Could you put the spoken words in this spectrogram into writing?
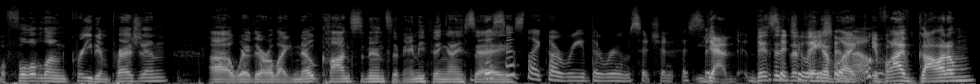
a full blown Creed impression, uh, where there are like no consonants in anything I say. This is like a read the room situation. yeah, th- this is the thing of like though. if I've got them.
